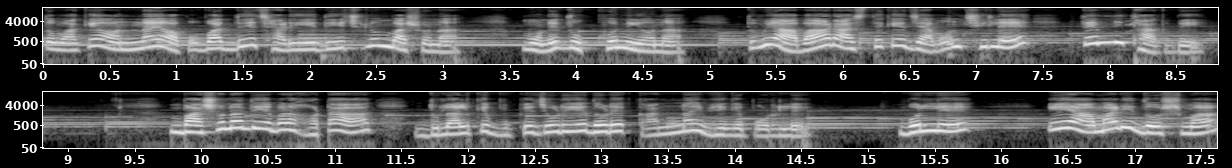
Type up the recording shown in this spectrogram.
তোমাকে অন্যায় অপবাদ দিয়ে ছাড়িয়ে দিয়েছিলুম বাসনা। মনে দুঃখ নিও না। তুমি আবার আজ থেকে যেমন ছিলে, তেমনি থাকবে। বাসনা দিয়ে এবার হঠাৎ দুলালকে বুকে জড়িয়ে ধরে কান্নায় ভেঙে পড়লে। বললে, এ আমারই দোষ মা,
